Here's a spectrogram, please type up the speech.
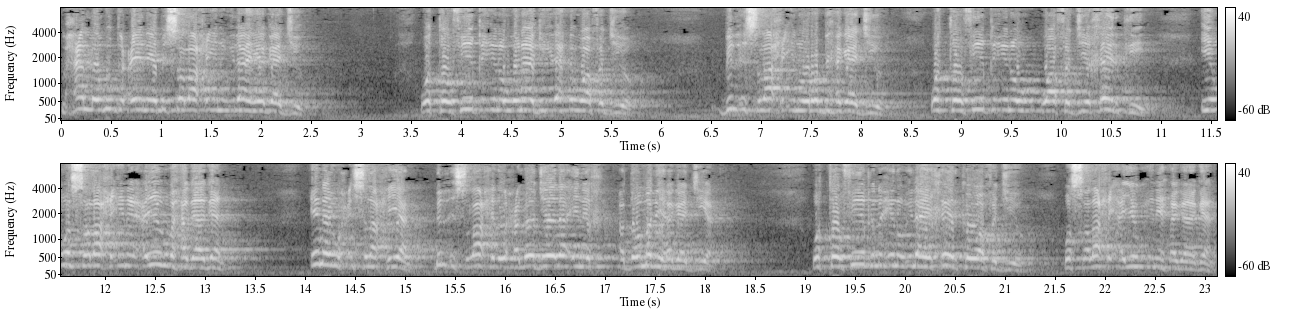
Maxaa loogu ducaynaya bisalaaxi inuu ilaahay hagaajiyo. Watawfiiqi inuu wanaagi ilaahay waafajiyo. Bilislaaxi inuu rabbi hagaajiyo. Watawfiiqi inuu waafajiyo khayrkii iyo wasalaaxi inay ayaguba hagaagaan inay wax islaaxiyaan. Bilislaaxida waxaa loo jeedaa inay addoommadii hagaajiyaan. Watawfiiqna inuu ilaahay khayrka waafajiyo. Wasalaaxi ayagu inay hagaagaan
